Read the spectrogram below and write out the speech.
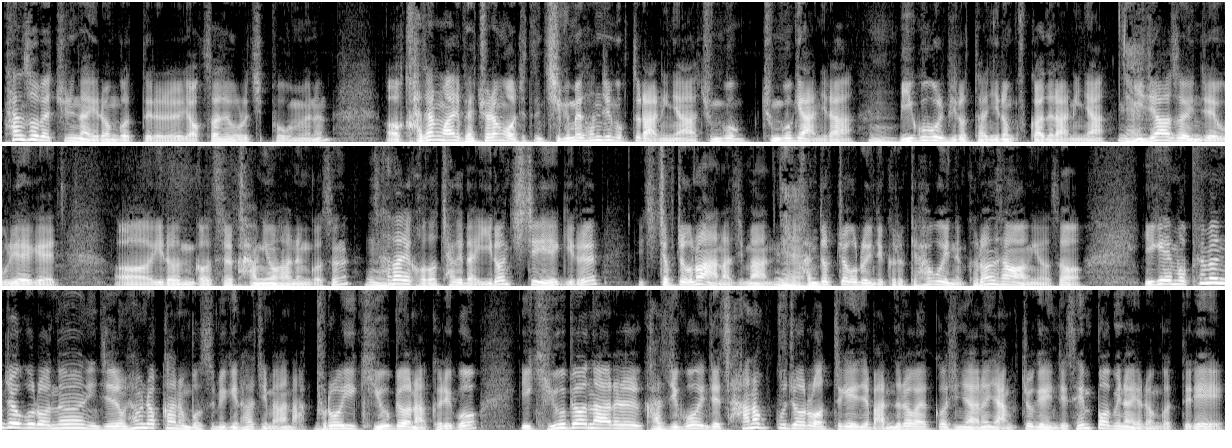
탄소 배출이나 이런 것들을 역사적으로 짚어보면은 어, 가장 많이 배출한 건 어쨌든 지금의 선진국들 아니냐 중국 중국이 아니라 음. 미국을 비롯한 이런 국가들 아니냐 예. 이제 와서 이제 우리에게 어, 이런 것을 강요하는 것은 음. 사다리 걷어차기다 이런 취지의 얘기를 직접적으로는 안 하지만 예. 간접적으로 이제 그렇게 하고 있는 그런 상황이어서 이게 뭐 표면적으로는 이제 좀 협력하는 모습이긴 하지만 앞으로 이 기후 변화 그리고 이 기후 변화를 가지고 이제 산업 구조를 어떻게 이제 만들어갈 것이냐는 양쪽의 이제 셈법이나 이런 것들이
